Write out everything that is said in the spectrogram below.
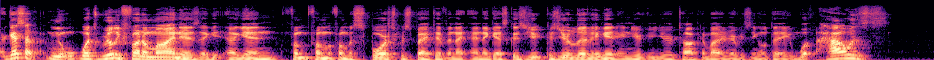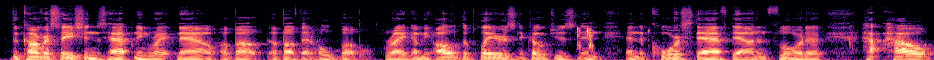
I guess uh, you know what's really front of mind is again from from from a sports perspective, and I, and I guess because you because you're living it and you're you're talking about it every single day. What how is the conversations happening right now about about that whole bubble, right? I mean, all of the players and the coaches and and the core staff down in Florida. How, how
